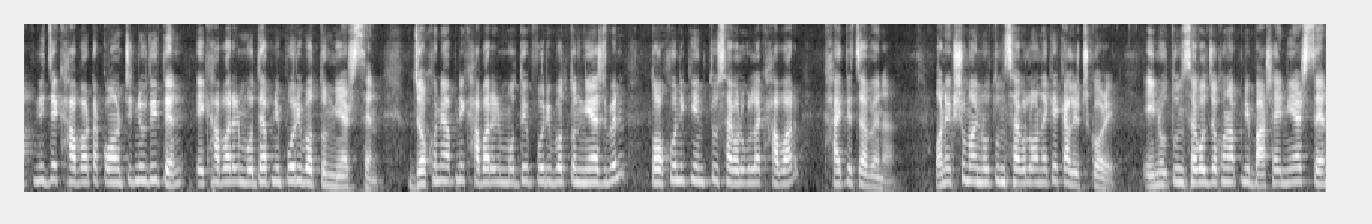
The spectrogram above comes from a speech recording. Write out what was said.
আপনি যে খাবারটা কন্টিনিউ দিতেন, এই খাবারের মধ্যে আপনি পরিবর্তন নিয়ে আসছেন। যখনই আপনি খাবারের মধ্যে পরিবর্তন নিয়ে আসবেন, তখনই কিন্তু ছাগলগুলো খাবার খাইতে চাবে না। অনেক সময় নতুন ছাগল অনেকে কালেক্ট করে। এই নতুন ছাগল যখন আপনি বাসায় নিয়ে আসছেন,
